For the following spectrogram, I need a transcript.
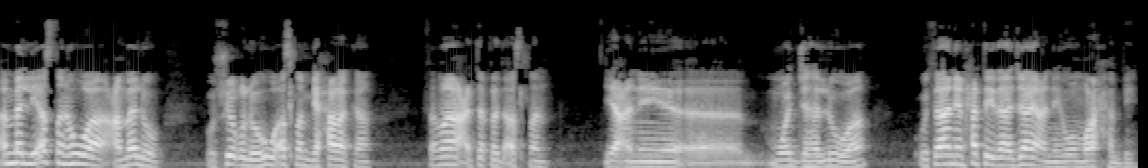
أما اللي أصلا هو عمله وشغله هو أصلا بحركة فما أعتقد أصلا يعني آه، موجه له وثانيا حتى إذا جاء يعني هو مرحب به.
